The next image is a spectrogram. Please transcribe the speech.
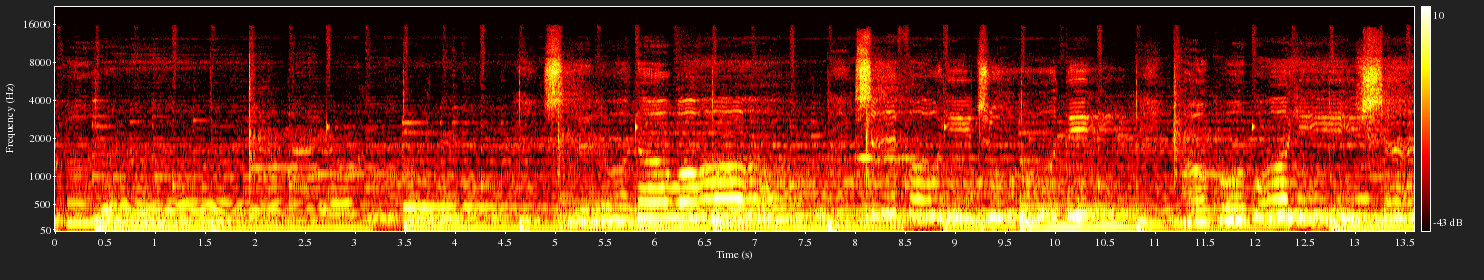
何？失落的我，是否已注定一生？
